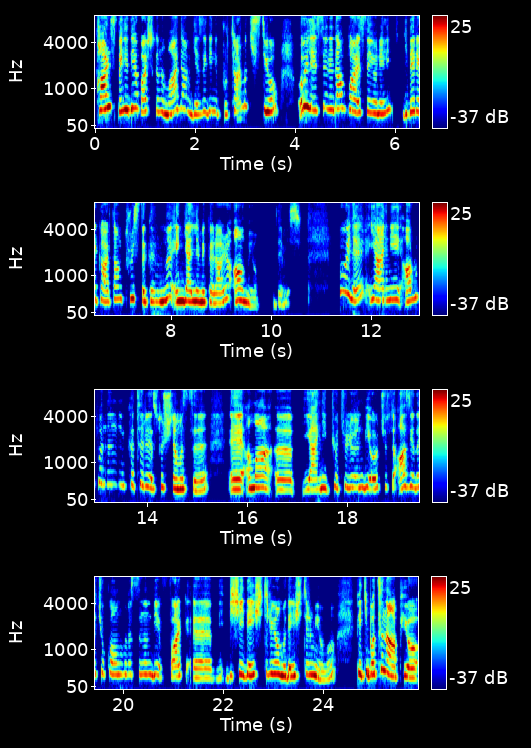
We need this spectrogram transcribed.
Paris Belediye Başkanı madem gezegeni kurtarmak istiyor, öyleyse neden Paris'e yönelik giderek artan turist akınını engelleme kararı almıyor demiş. Böyle yani Avrupa'nın Katar'ı suçlaması e, ama e, yani kötülüğün bir ölçüsü az ya da çok olmasının bir fark e, bir şey değiştiriyor mu değiştirmiyor mu? Peki Batı ne yapıyor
